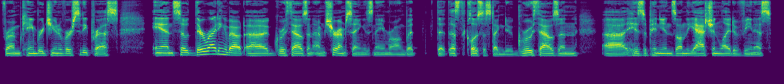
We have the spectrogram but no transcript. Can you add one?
from Cambridge University Press. And so they're writing about uh, Gruithuisen. I'm sure I'm saying his name wrong, but that, that's the closest I can do. Gruithuisen, uh, his opinions on the Ashen Light of Venus.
